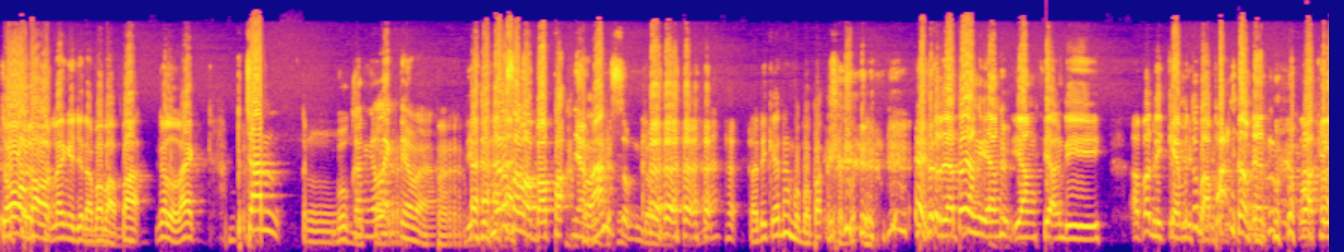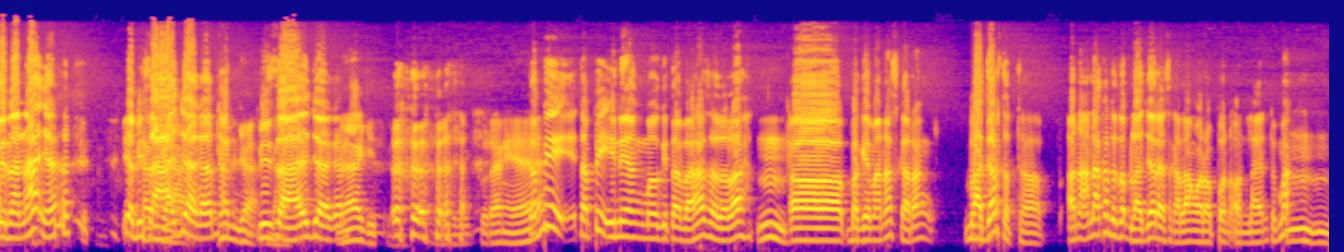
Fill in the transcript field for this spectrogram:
Coba online ngejek sama bapak, ngelek. Can Bukan ngeleknya, Pak. Didengar sama bapaknya langsung dong. Tadi kan nama bapak kesebut ya. eh ternyata yang yang yang yang di apa di camp itu bapaknya men? Wakilin anaknya ya bisa Kan aja kan, kan nggak, bisa aja kan? Nah, gitu. Jadi kurang ya. tapi tapi ini yang mau kita bahas adalah Hmm. eh, bagaimana sekarang belajar tetap anak-anak kan tetap belajar ya sekarang walaupun online cuma Hmm, hmm.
